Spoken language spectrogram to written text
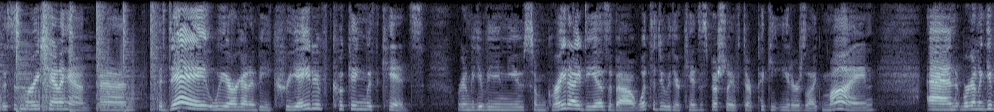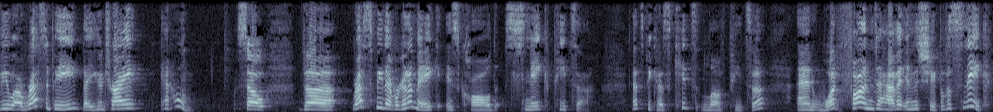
This is Marie Shanahan, and today we are going to be creative cooking with kids. We're going to be giving you some great ideas about what to do with your kids, especially if they're picky eaters like mine. And we're going to give you a recipe that you can try at home. So, the recipe that we're going to make is called snake pizza. That's because kids love pizza, and what fun to have it in the shape of a snake!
